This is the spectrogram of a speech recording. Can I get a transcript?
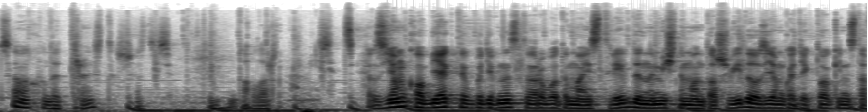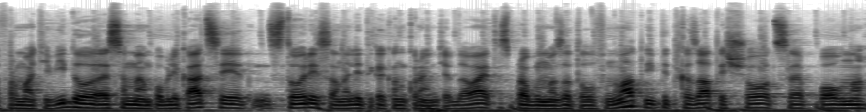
Це виходить 361 долар на місяць. Зйомка об'єктів будівництва роботи майстрів, динамічний монтаж відео, зйомка TikTok, інста форматі відео, SMM публікації, сторіс, аналітика конкурентів. Давайте спробуємо зателефонувати і підказати, що це повна.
